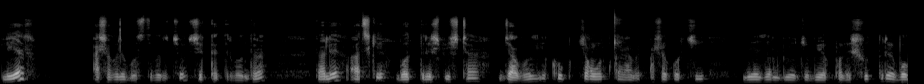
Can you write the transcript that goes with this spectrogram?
ক্লিয়ার? আশা করি বুঝতে পেরেছ, শিক্ষার্থী বন্ধুরা। তাহলে আজকে বত্রিশ পৃষ্ঠা যা বুঝলে খুব চমৎকার আমি আশা করছি বিয়োজন বিয়োজ্য বিয়োগ ফলের সূত্র এবং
